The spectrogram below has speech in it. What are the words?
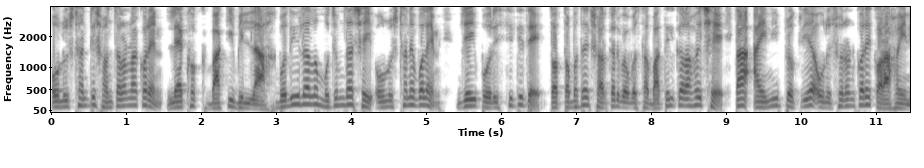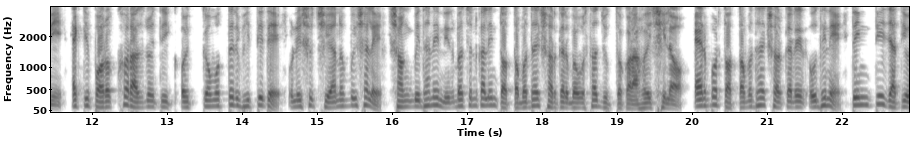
অনুষ্ঠানটি সঞ্চালনা করেন লেখক বাকি বিল্লাহ। বদিউল আলম মজুমদার সেই অনুষ্ঠানে বলেন, যেই পরিস্থিতিতে তত্ত্বাবধায়ক সরকার ব্যবস্থা বাতিল করা হয়েছে, তা আইনি প্রক্রিয়া অনুসরণ করে করা হয়নি। একটি পরোক্ষ রাজনৈতিক ঐক্যমত্যের ভিত্তিতে উনিশশো ছিয়ানব্বই সালে সংবিধানে নির্বাচনকালীন তত্ত্বাবধায়ক সরকার ব্যবস্থা যুক্ত করা হয়েছিল। এরপর তত্ত্বাবধায়ক সরকারের অধীনে তিনটি জাতীয়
